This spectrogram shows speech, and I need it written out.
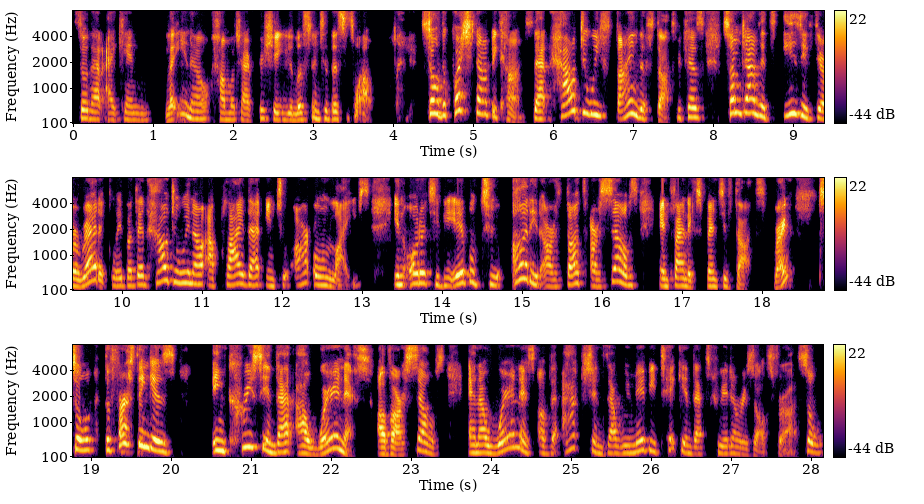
so that I can let you know how much I appreciate you listening to this as well. So the question now becomes that how do we find the thoughts? Because sometimes it's easy theoretically, but then how do we now apply that into our own lives in order to be able to audit our thoughts ourselves and find expensive thoughts, right? So the first thing is increasing that awareness of ourselves and awareness of the actions that we may be taking that's creating results for us. So,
